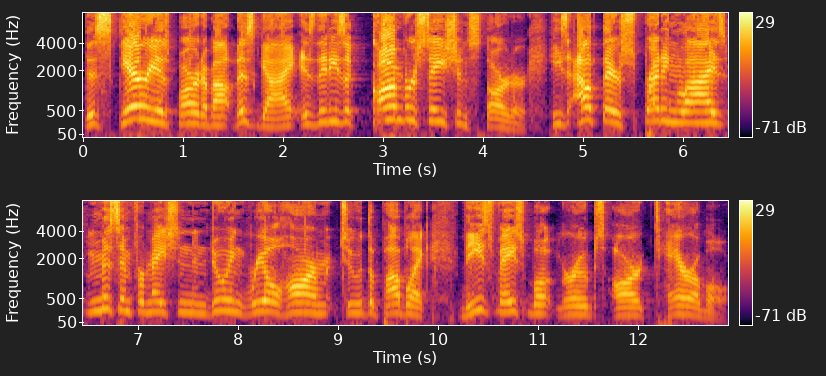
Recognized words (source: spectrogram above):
The scariest part about this guy is that he's a conversation starter. He's out there spreading lies, misinformation, and doing real harm to the public. These Facebook groups are terrible.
